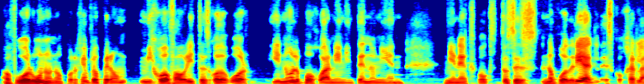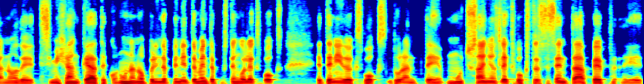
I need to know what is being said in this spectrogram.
of War 1, ¿no? Por ejemplo, pero mi juego favorito es God of War y no lo puedo jugar ni en Nintendo ni en ni en Xbox. Entonces no podría escogerla, ¿no? De si me dijeran quédate con una, ¿no? Pero independientemente, pues tengo el Xbox. He tenido Xbox durante muchos años. La Xbox 360, Pep, eh,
